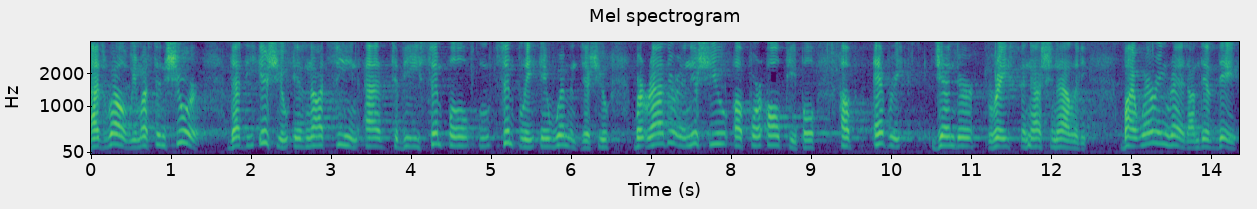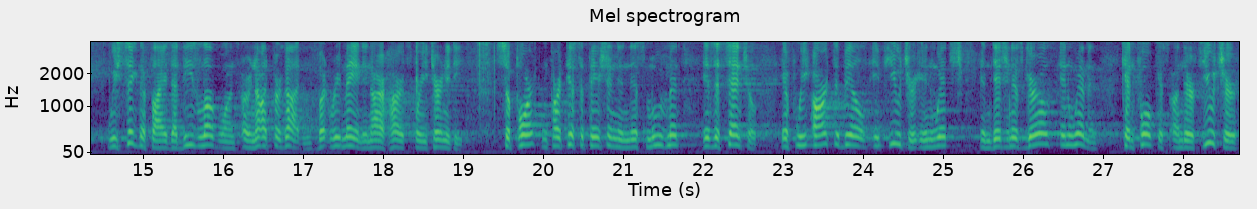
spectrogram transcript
As well, we must ensure that the issue is not seen as to be simple, simply a women's issue, but rather an issue of, for all people of every gender, race, and nationality. By wearing red on this day, we signify that these loved ones are not forgotten, but remain in our hearts for eternity. Support and participation in this movement is essential if we are to build a future in which Indigenous girls and women can focus on their future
